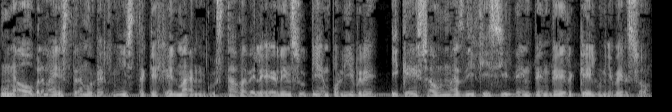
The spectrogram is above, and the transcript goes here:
una obra maestra modernista que Hellman gustaba de leer en su tiempo libre, y que es aún más difícil de entender que el universo.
